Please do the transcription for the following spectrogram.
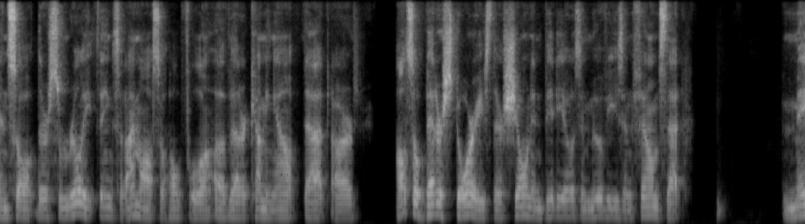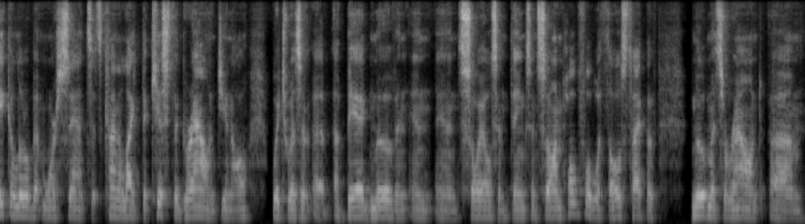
And so there's some really things that I'm also hopeful of that are coming out that are also better stories. They're shown in videos and movies and films that make a little bit more sense. It's kind of like the kiss the ground, you know, which was a, a, a big move in, in, in soils and things. And so I'm hopeful with those type of movements around um,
